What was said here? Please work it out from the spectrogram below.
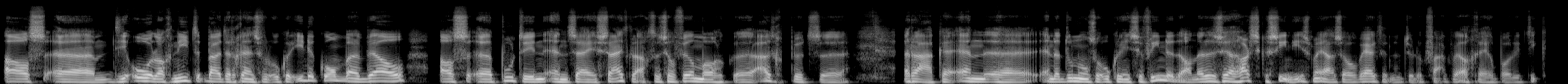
als ehm, die oorlog niet buiten de grens van Oekraïne komt, maar wel als eh, Poetin en zijn strijdkrachten zoveel mogelijk eh, uitgeput eh, raken. En, eh, en dat doen onze Oekraïnse vrienden dan. Dat is eh, hartstikke cynisch, maar ja, zo werkt het natuurlijk vaak wel, geopolitiek.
